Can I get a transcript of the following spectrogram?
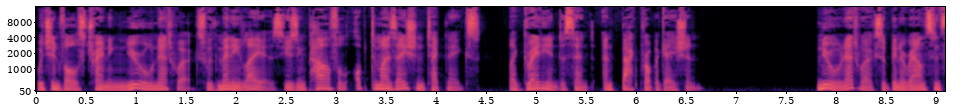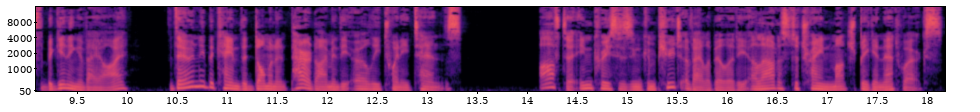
which involves training neural networks with many layers using powerful optimization techniques like gradient descent and backpropagation. Neural networks have been around since the beginning of AI, but they only became the dominant paradigm in the early 2010s. After increases in compute availability allowed us to train much bigger networks.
